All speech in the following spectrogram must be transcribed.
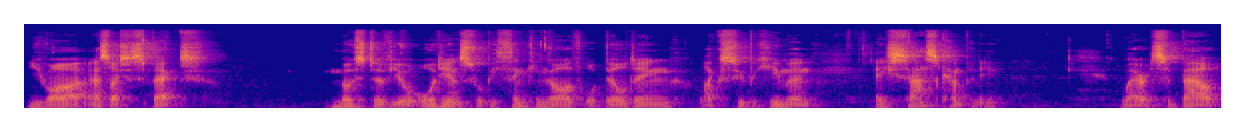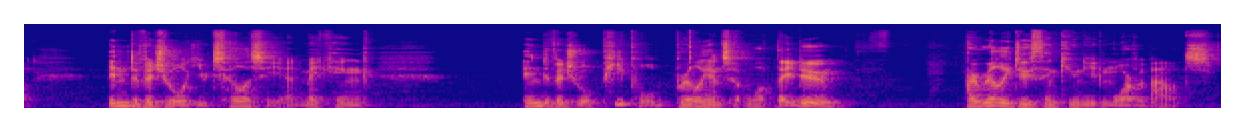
you are, as I suspect, most of your audience will be thinking of or building, like Superhuman, a SaaS company where it's about individual utility and making individual people brilliant at what they do, I really do think you need more of a balance.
